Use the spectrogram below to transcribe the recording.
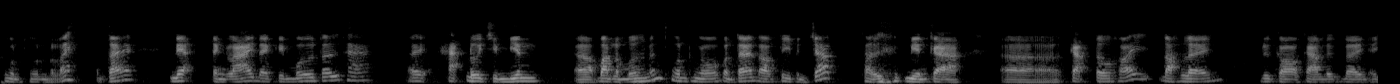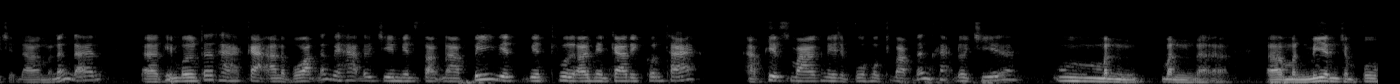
ធ្ងន់ធ្ងរម្លេះប៉ុន្តែ អ្នកទាំងឡាយដែលគេមើលទៅថាហាក់ដូចជាមានបាត់ល្មើសហ្នឹងធ្ងន់ធ្ងរប៉ុន្តែដល់ទីបញ្ចប់ត្រូវមានការកាត់ទោសហើយដោះលែង ឬក៏ការលើកលែងអីជាដើមហ្នឹងដែលគេមើលទៅថាការអនុវត្តហ្នឹងវាហាក់ដូចជាមានស្តង់ដារ2វាវាធ្វើឲ្យមានការរិះគន់ថាអាភាពស្មើគ្នាចំពោះមុខច្បាប់ហ្នឹងហាក់ដូចជាមិនមិនមិនមានចំពោះ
